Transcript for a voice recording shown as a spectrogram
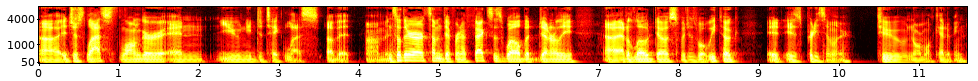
Uh, it just lasts longer, and you need to take less of it. Um, and so there are some different effects as well, but generally uh, at a low dose, which is what we took, it is pretty similar to normal ketamine.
